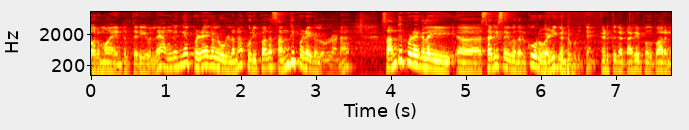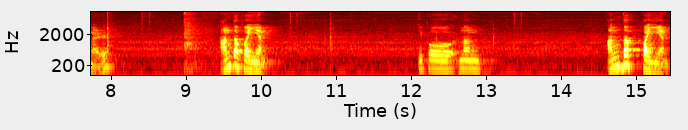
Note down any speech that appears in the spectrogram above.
வருமா என்று தெரியவில்லை. அங்கங்கே பிழைகள் உள்ளன. குறிப்பாக சந்தி பிழைகள் உள்ளன. சந்தி பிழைகளை சரி செய்வதற்கு ஒரு வழி கண்டுபிடித்தேன். எடுத்துக்காட்டாக இப்போது பாருங்கள். அந்த பையன். இப்போ நான் அந்த பையன்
